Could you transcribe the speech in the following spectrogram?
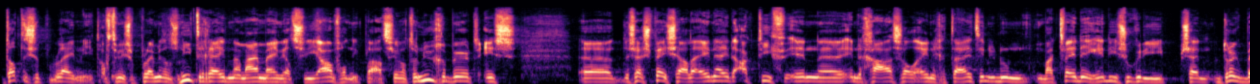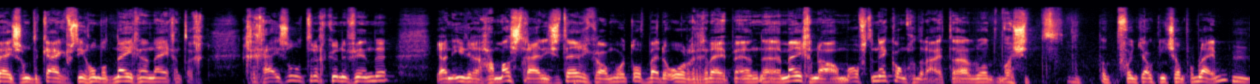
dat is het probleem niet. Of tenminste, het probleem dat is niet de reden, naar mijn mening... dat ze die aanval niet plaatsen. Wat er nu gebeurt is... Uh, er zijn speciale eenheden actief in, uh, in de Gaza al enige tijd. En die doen maar twee dingen. Die, zoeken, die zijn druk bezig om te kijken of ze die 199 gegijzelden terug kunnen vinden. Ja, en iedere Hamas-strijder die ze tegenkomen... wordt of bij de oren gegrepen en uh, meegenomen of de nek omgedraaid. Daardoor was je dat, dat, vond je ook niet zo'n probleem. Hmm.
